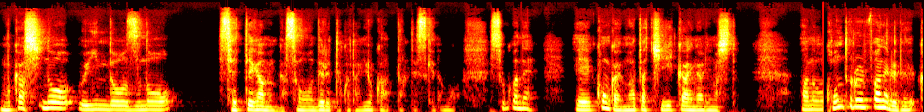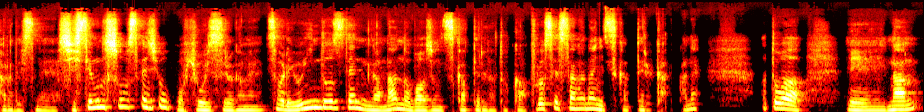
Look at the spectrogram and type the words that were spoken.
昔の Windows の設定画面がそのまま出るってことはよくあったんですけども、そこはね、えー、今回また切り替えがありました。あの、コントロールパネルからですね、システムの詳細情報を表示する画面、つまり Windows 10が何のバージョン使ってるだとか、プロセッサーが何使ってるかとかね。あとは、えー、何、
